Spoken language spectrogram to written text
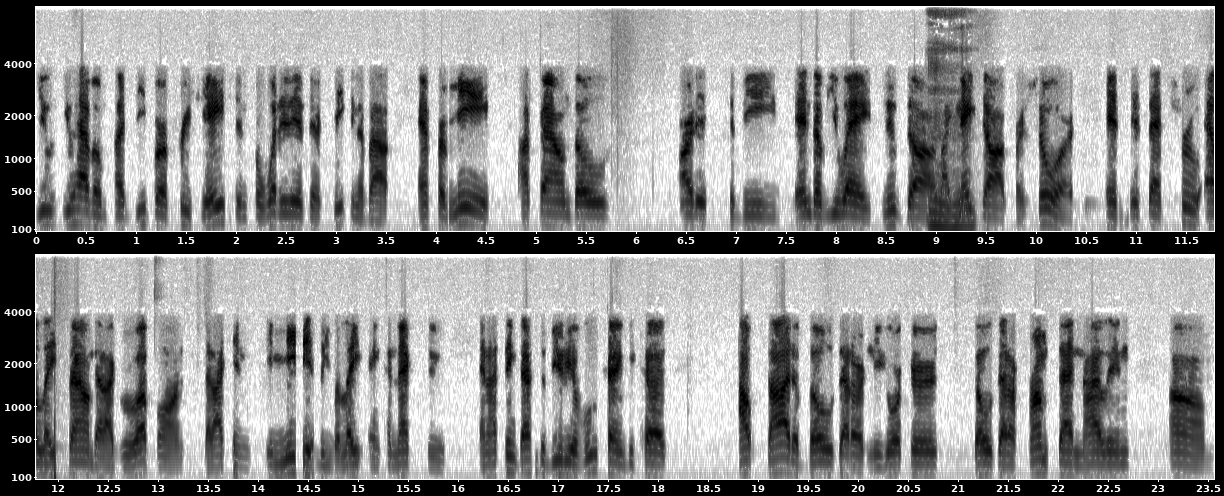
you you have a, a deeper appreciation for what it is they're speaking about. And for me, I found those artists to be NWA, Snoop Dogg, like Mhm. Nate Dogg for sure. it, it's that true LA sound that I grew up on that I can immediately relate and connect to. And I think that's the beauty of Wu Tang because outside of those that are New Yorkers, those that are from Staten Island, um,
